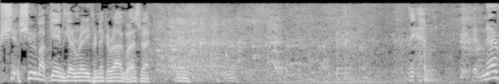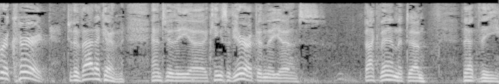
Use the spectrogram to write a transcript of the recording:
Sh- shoot 'em up games, get them ready for Nicaragua. That's right. Yeah. Never occurred to the Vatican and to the uh, kings of Europe in the uh, back then that um, that the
